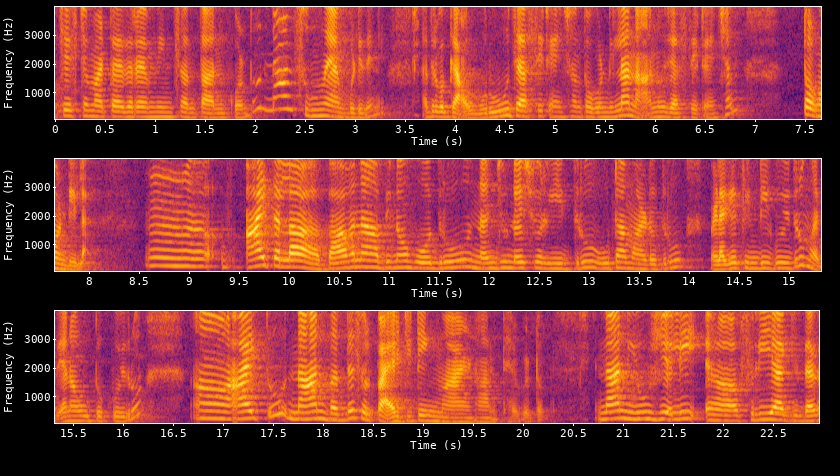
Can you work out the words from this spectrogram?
ಚೇಷ್ಟೆ ಮಾಡ್ತಾ ಇದ್ದಾರೆ ಮೀನ್ಸ್ ಅಂತ ಅಂದ್ಕೊಂಡು ನಾನು ಸುಮ್ಮನೆ ಆಗಿಬಿಟ್ಟಿದ್ದೀನಿ. ಅದ್ರ ಬಗ್ಗೆ ಅವರೂ ಜಾಸ್ತಿ ಟೆನ್ಷನ್ ತೊಗೊಂಡಿಲ್ಲ, ನಾನು ಜಾಸ್ತಿ ಟೆನ್ಷನ್ ತೊಗೊಂಡಿಲ್ಲ. ಆಯ್ತಲ್ಲ, ಭಾವನಾ, ಅಭಿನವ್ ಹೋದರು, ನಂಜುಂಡೇಶ್ವರ್ ಇದ್ದರು ಊಟ ಮಾಡಿದ್ರು, ಬೆಳಗ್ಗೆ ತಿಂಡಿಗೂ ಇದ್ದರು ಮಧ್ಯಾಹ್ನ ಊಟಕ್ಕೂ ಇದ್ದರು ಆಯಿತು, ನಾನು ಬಂದೆ ಸ್ವಲ್ಪ ಎಡಿಟಿಂಗ್ ಮಾಡೋಣ ಅಂತ ಹೇಳ್ಬಿಟ್ಟು. ನಾನು ಯೂಶ್ವಲಿ ಫ್ರೀ ಆಗಿದ್ದಾಗ,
